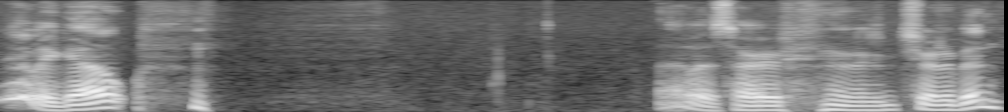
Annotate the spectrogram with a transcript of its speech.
There we go. that was hard. it should have been.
